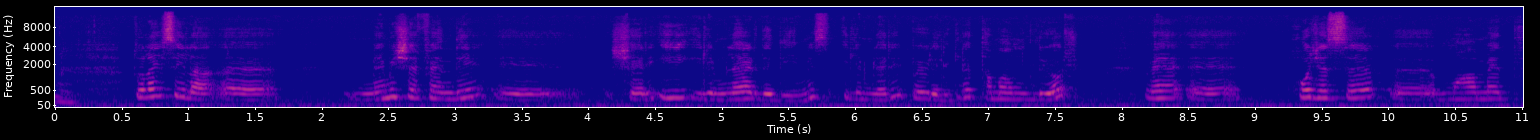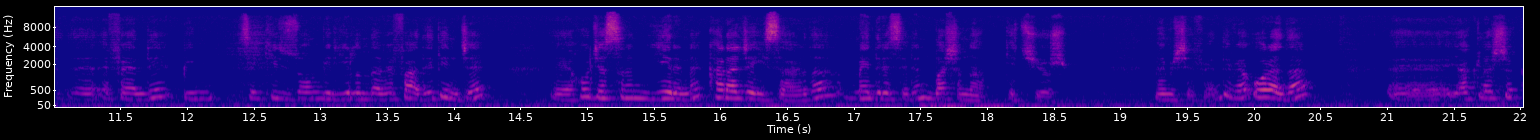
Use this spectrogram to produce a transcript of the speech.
Evet. Dolayısıyla e, Memiş Efendi e, şer'i ilimler dediğimiz ilimleri böylelikle tamamlıyor ve e, hocası e, Muhammed e, Efendi 1811 yılında vefat edince e, hocasının yerine Karacahisar'da medresenin başına geçiyor Memiş Efendi ve orada e, yaklaşık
